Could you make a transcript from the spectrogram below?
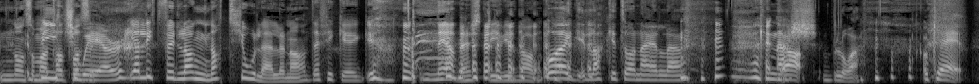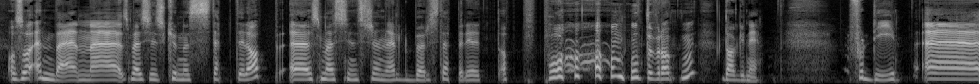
noen som har tatt på seg Ja, litt for lang nattkjole eller noe. Det fikk jeg nederst i vibraen. Og lakketånegler. Knæsj blå. Ok, Og så enda en eh, som jeg syns kunne steppet it up, eh, som jeg syns generelt bør steppe it up på motefronten. Dagny. fordi eh,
